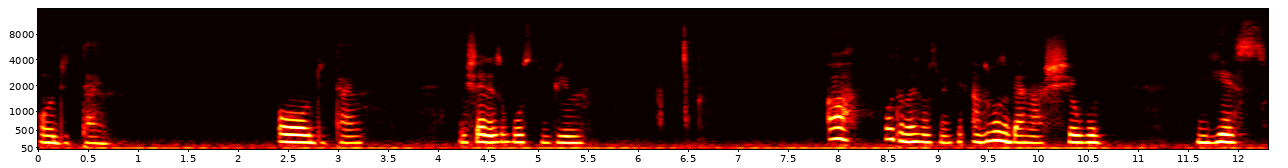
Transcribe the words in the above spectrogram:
all the time all the time. Michelle is supposed to be ah what am I supposed to be doing? I'm supposed to be an ashewo. Yes,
